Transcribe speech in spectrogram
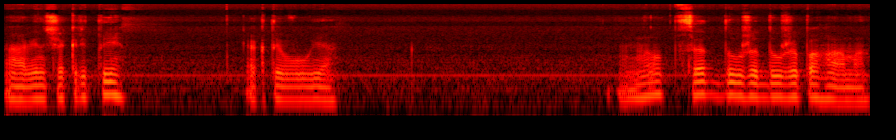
А, він ще кріти активує. Ну, це дуже-дуже погано.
